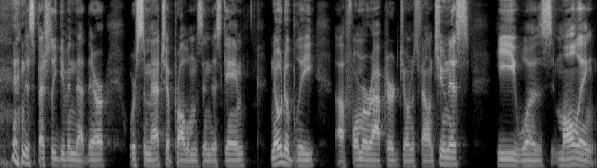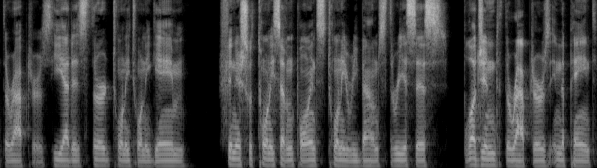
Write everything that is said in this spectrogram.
and especially given that there were some matchup problems in this game. Notably, uh, former Raptor Jonas Valanciunas, he was mauling the Raptors. He had his third 2020 game, finished with 27 points, 20 rebounds, three assists, bludgeoned the Raptors in the paint,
